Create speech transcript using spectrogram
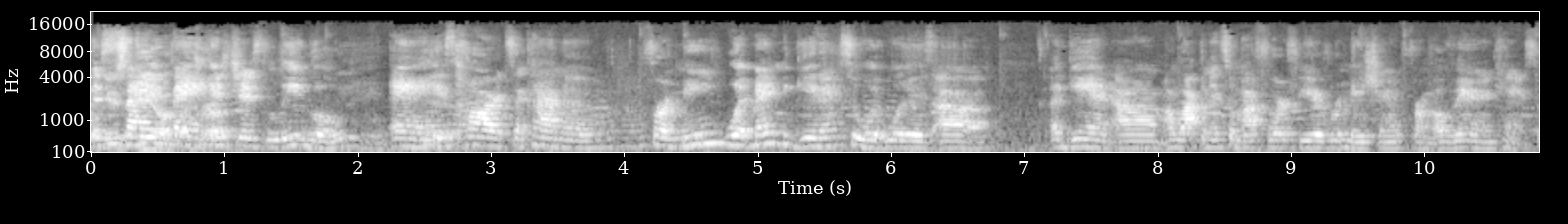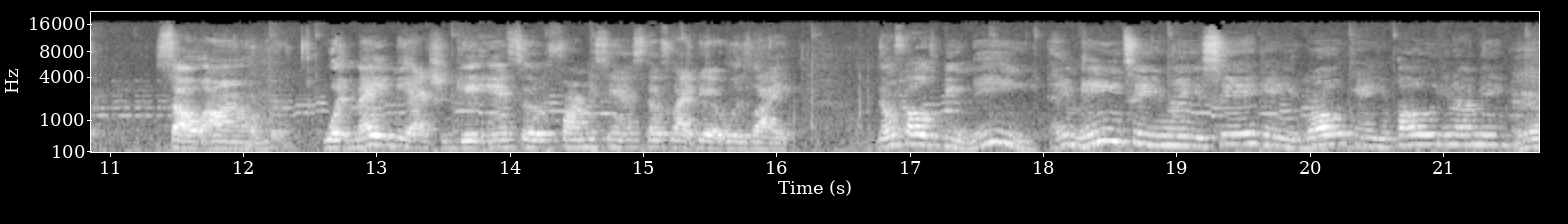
it's the it's same still a thing. drug. It's just legal, and Yeah. it's hard to kind of. For me, what made me get into it was, uh, again, um, I'm walking into my fourth year of remission from ovarian cancer. So, um, Okay. what made me actually get into pharmacy and stuff like that was like, them folks be mean. They mean to you when you're sick and you're broke and you're poor. You know what I mean? Yeah.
